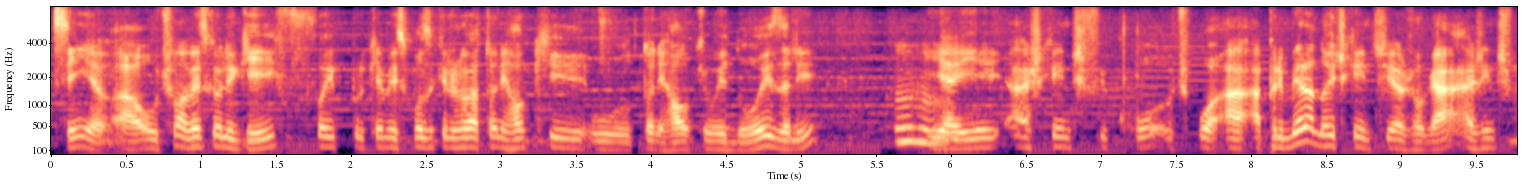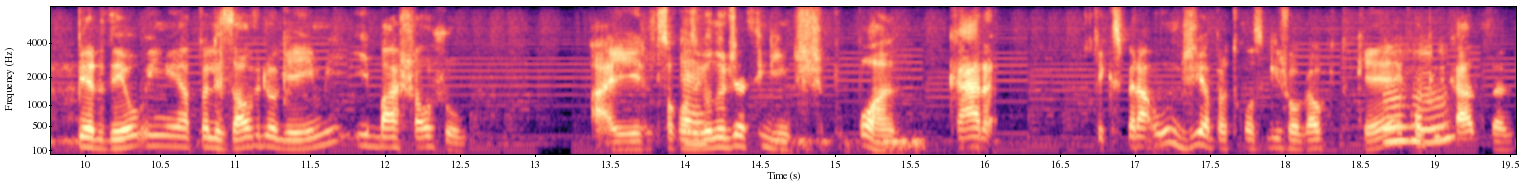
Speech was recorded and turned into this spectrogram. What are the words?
Sim, a última vez que eu liguei foi porque minha esposa queria jogar Tony Hawk, o Tony Hawk 1 e 2 ali. Uhum. E aí acho que a gente ficou. Tipo, a, a primeira noite que a gente ia jogar, a gente perdeu em atualizar o videogame e baixar o jogo. Aí a gente só conseguiu no dia seguinte. Tipo, porra, cara, tem que esperar um dia pra tu conseguir jogar o que tu quer, é Uhum. complicado, sabe?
